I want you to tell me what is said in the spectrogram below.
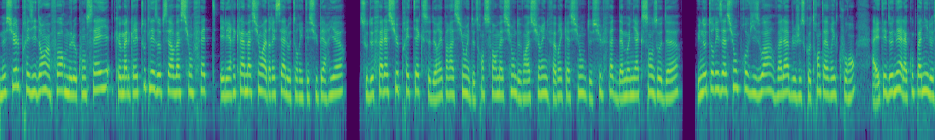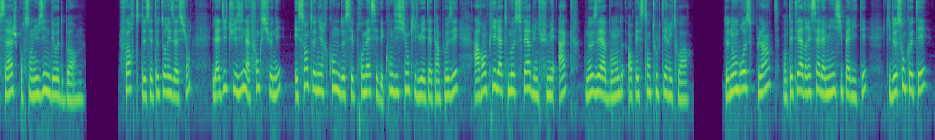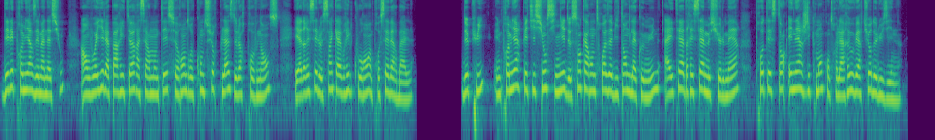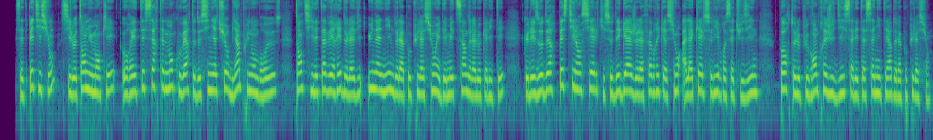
Monsieur le Président informe le Conseil que malgré toutes les observations faites et les réclamations adressées à l'autorité supérieure, sous de fallacieux prétextes de réparation et de transformation devant assurer une fabrication de sulfate d'ammoniac sans odeur, une autorisation provisoire valable jusqu'au 30 avril courant a été donnée à la compagnie Le Sage pour son usine des Hautes-Bornes. Forte de cette autorisation, la dite usine a fonctionné et sans tenir compte de ses promesses et des conditions qui lui étaient imposées, a rempli l'atmosphère d'une fumée âcre, nauséabonde, empestant tout le territoire. De nombreuses plaintes ont été adressées à la municipalité, qui de son côté, dès les premières émanations, a envoyé la pariteur assermentée se rendre compte sur place de leur provenance et adressé le 5 avril courant un procès verbal. Depuis, une première pétition signée de 143 habitants de la commune a été adressée à Monsieur le maire, protestant énergiquement contre la réouverture de l'usine. Cette pétition, si le temps n'eût manqué, aurait été certainement couverte de signatures bien plus nombreuses, tant il est avéré de l'avis unanime de la population et des médecins de la localité que les odeurs pestilentielles qui se dégagent de la fabrication à laquelle se livre cette usine portent le plus grand préjudice à l'état sanitaire de la population.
